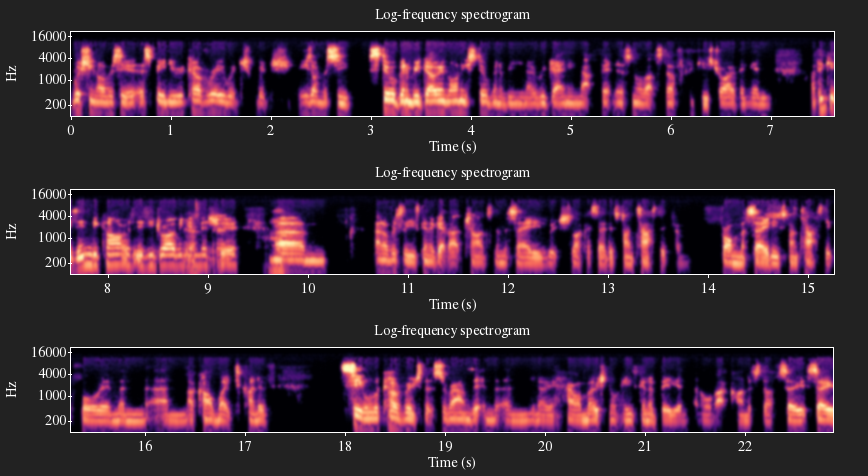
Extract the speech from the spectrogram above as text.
wishing, obviously, a speedy recovery, which which he's obviously still going to be going on. He's still going to be, you know, regaining that fitness and all that stuff. I think he's driving in. I think it's IndyCar. Is, is he driving yeah, in this yeah. year? Um, and obviously, he's going to get that chance in the Mercedes, which, like I said, is fantastic from, from Mercedes, fantastic for him. And and I can't wait to kind of see all the coverage that surrounds it and, and you know how emotional he's going to be and, and, all that kind of stuff. So so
